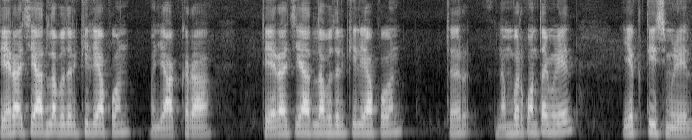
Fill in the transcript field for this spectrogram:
तेराची आदलाबदल केली आपण. म्हणजे अकरा. तेराची आदलाबदल केली आपण. तर नंबर कोणता मिळेल? एकतीस मिळेल.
